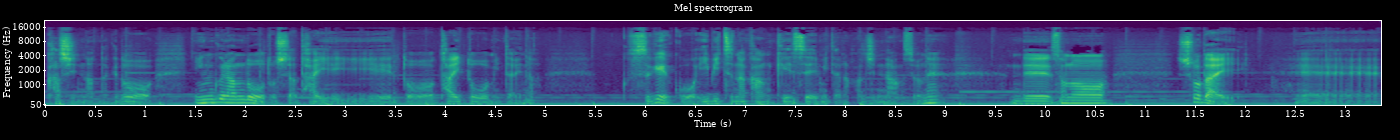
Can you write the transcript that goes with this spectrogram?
家臣なんだけどイングランド王としては対,、えーと、対等みたいなすげえこういびつな関係性みたいな感じになるんですよね。でその初代、え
